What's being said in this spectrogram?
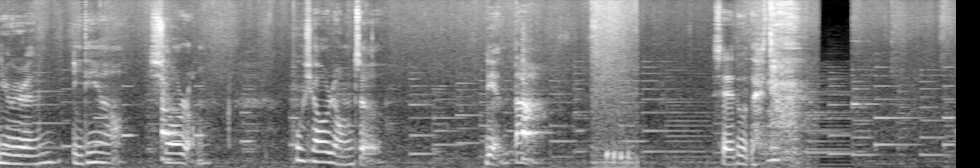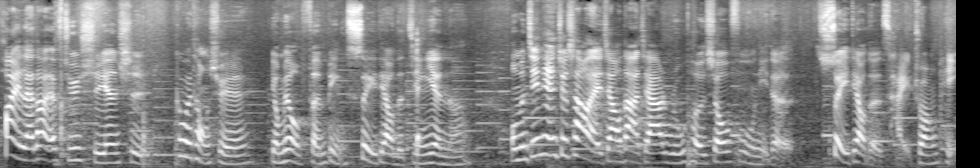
女人一定要修容，不修容者脸大。谁都在叫？欢迎来到 FG 实验室，各位同学有没有粉饼碎掉的经验呢？我们今天就是要来教大家如何修复你的碎掉的彩妆品，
